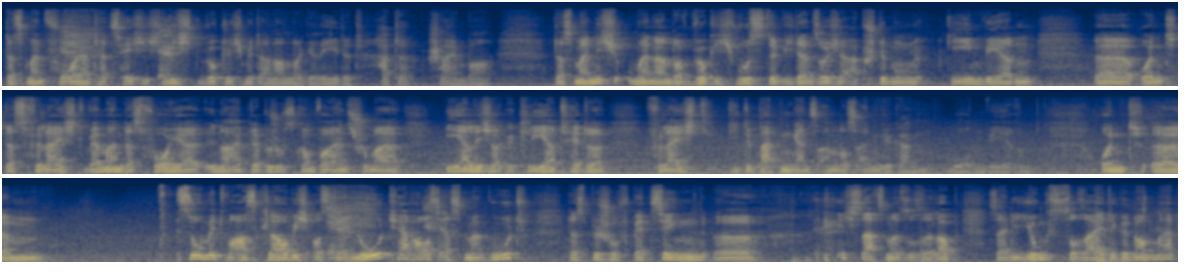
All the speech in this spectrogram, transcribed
dass man vorher tatsächlich nicht wirklich miteinander geredet hatte, scheinbar. Dass man nicht umeinander wirklich wusste, wie dann solche Abstimmungen gehen werden äh, und dass vielleicht, wenn man das vorher innerhalb der Bischofskonferenz schon mal ehrlicher geklärt hätte, vielleicht die Debatten ganz anders angegangen worden wären. Und ähm, somit war es, glaube ich, aus der Not heraus erstmal gut, dass Bischof Betzing, äh, ich sag's mal so salopp, seine Jungs zur Seite genommen hat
